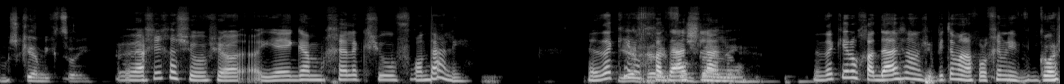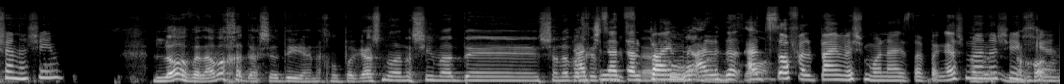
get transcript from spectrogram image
משקיע מקצועי. והכי חשוב שיהיה גם חלק שהוא פרונטלי. וזה כאילו חדש פרונטלי. לנו. וזה כאילו חדש לנו שפתאום אנחנו הולכים לפגוש אנשים. לא, אבל למה חדש, עדי? אנחנו פגשנו אנשים עד אה, שנה עד וחצי לפני 2000, הקורונה, עד, נכון? עד סוף 2018 פגשנו אבל- אנשים, נכון. כן.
